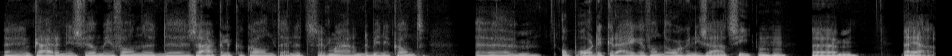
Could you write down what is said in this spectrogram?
Eh, En Karen is veel meer van eh, de zakelijke kant en het zeg maar aan de binnenkant ehm, op orde krijgen van de organisatie. Mhm. Ehm, nou ja,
